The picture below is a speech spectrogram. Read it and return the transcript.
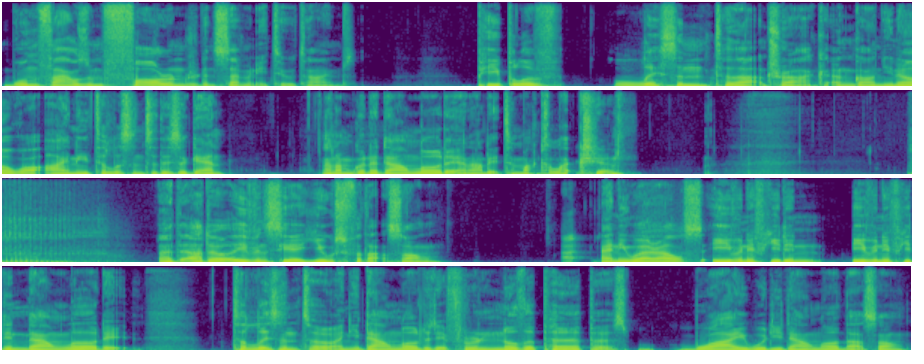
one thousand four hundred and seventy two times. People have listened to that track and gone, you know what? I need to listen to this again, and I'm going to download it and add it to my collection. I, I don't even see a use for that song I- anywhere else. Even if you didn't, even if you didn't download it to listen to, it and you downloaded it for another purpose, why would you download that song?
